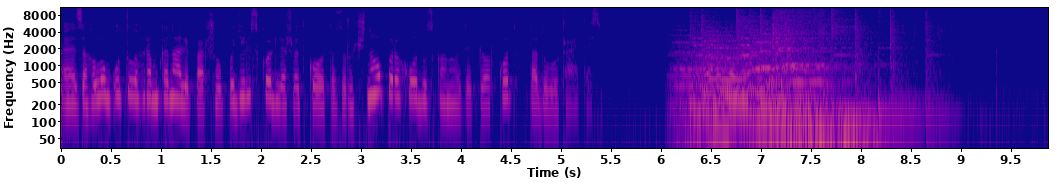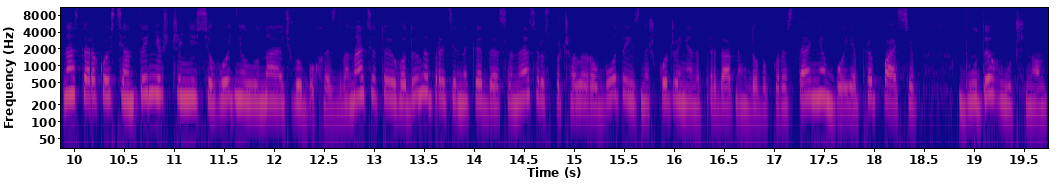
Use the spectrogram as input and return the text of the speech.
е, загалом у телеграм-каналі Першого Подільського для швидкого та зручного переходу. Скануйте QR-код та долучайтесь. На Старокостянтинівщині сьогодні лунають вибухи. З 12-ї години працівники ДСНС розпочали роботи із знешкодження непридатних до використання боєприпасів. Буде гучно.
